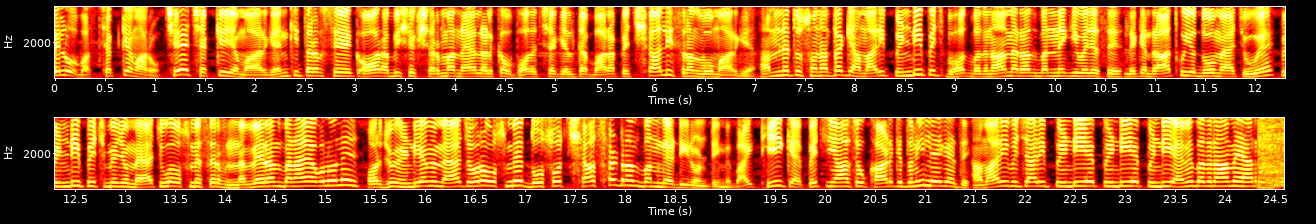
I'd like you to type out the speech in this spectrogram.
पेलो बस छक्के मारो। छह छक्के ये मार गया। इनकी तरफ़ से एक और अभिषेक शर्मा, नया लड़का, वो बहुत अच्छा खेलता है। बारह पे छियालीस रन वो मार गया। हमने तो सुना था कि हमारी पिंडी पिच बहुत बदनाम है रन बनने की वजह से। लेकिन रात को ये दो मैच हुए। पिंडी पिच में जो मैच हुआ, उसमें सिर्फ़ नब्बे रन बनाया अगलों ने। और जो इंडिया में मैच हो रहा, उसमें दो सौ छियासठ रन बन गए टी ट्वेंटी में। भाई ठीक है, पिच यहाँ से उखाड़ के तो नहीं ले गए थे। हमारी बेचारी पिंडी है पिंडी है पिंडी है। बदनाम है यार।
